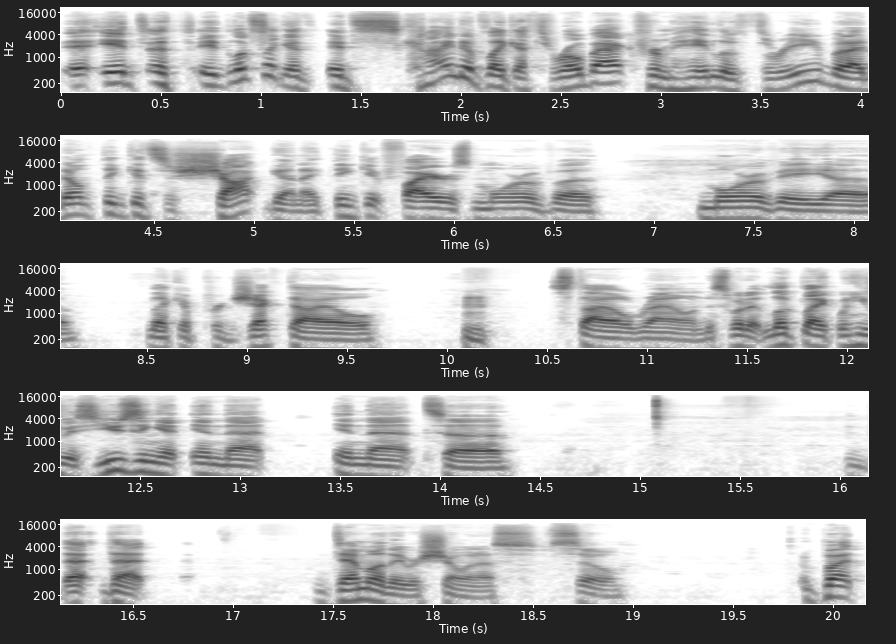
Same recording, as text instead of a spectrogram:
it, it it looks like it, it's kind of like a throwback from Halo Three, but I don't think it's a shotgun. I think it fires more of a more of a uh, like a projectile Hmm. style round. Is what it looked like when he was using it in that in that uh, that that demo they were showing us. So, but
